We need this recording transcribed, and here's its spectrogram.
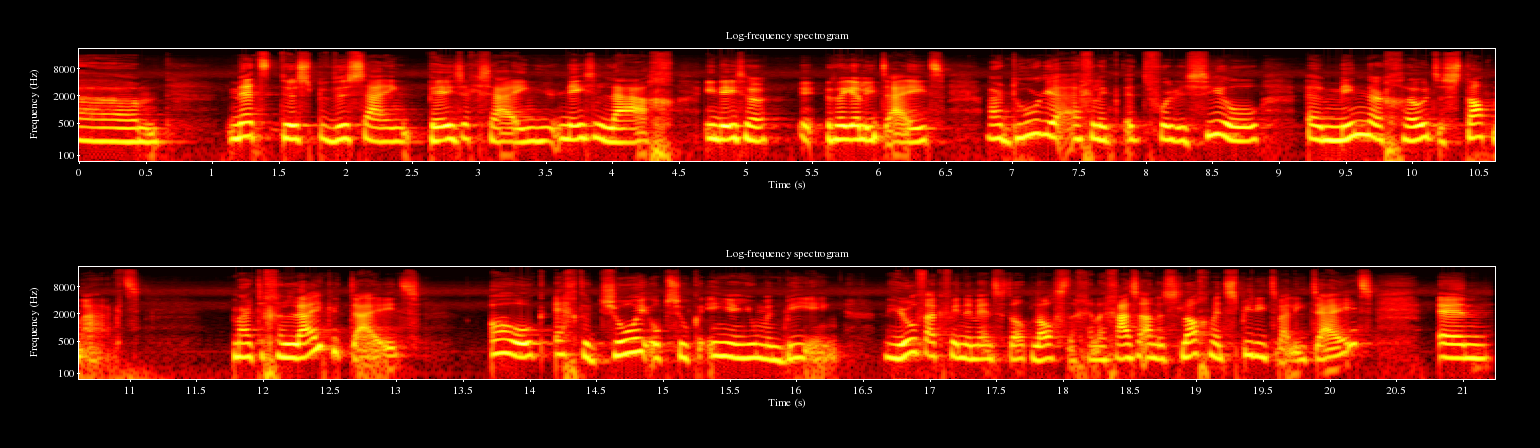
Um, met dus bewustzijn bezig zijn in deze laag, in deze realiteit, waardoor je eigenlijk het voor de ziel een minder grote stap maakt. Maar tegelijkertijd ook echt de joy opzoeken in je human being heel vaak vinden mensen dat lastig. En dan gaan ze aan de slag met spiritualiteit. En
